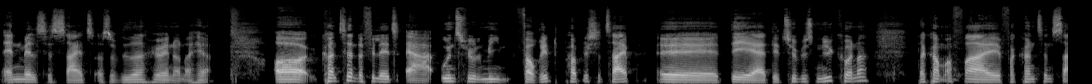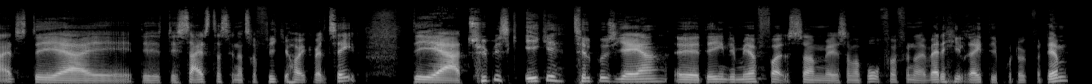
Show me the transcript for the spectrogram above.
anmeldelsessites osv. hører ind under her. Og content affiliates er uden tvivl min favorit publisher type. Øh, det, er, det er typisk nye kunder, der kommer fra, øh, fra content sites. Det er, øh, det, det er sites, der sender trafik i høj kvalitet. Det er typisk ikke tilbudsjæger. Øh, det er egentlig mere folk, som, øh, som har brug for at finde ud af, hvad er det helt rigtige produkt for dem,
